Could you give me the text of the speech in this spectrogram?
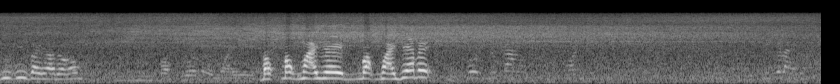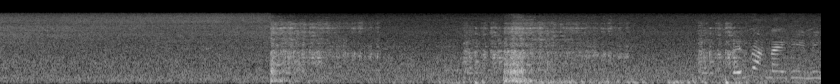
Đi đi giày vào được không? Bọc bọc ngoài dây, bọc ngoài dép ấy. Thôi nó cao. Có đi. Đi cái này thôi. đến đoạn này thì mình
